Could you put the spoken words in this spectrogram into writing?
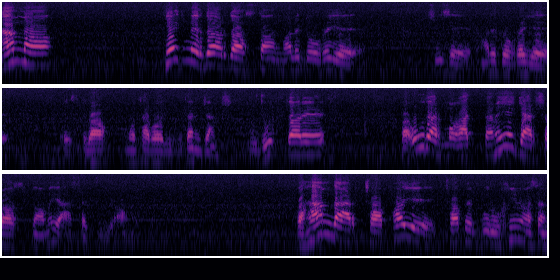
اما یک مقدار داستان مال دوره چیز مال دوره اصطلاح متوالی بودن جمشید وجود داره. و او در مقدمه گرشاسنامه اسدی آمد. و هم در چاپ های چاپ بروخی مثلا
